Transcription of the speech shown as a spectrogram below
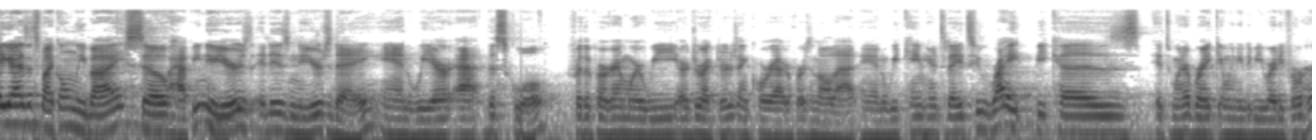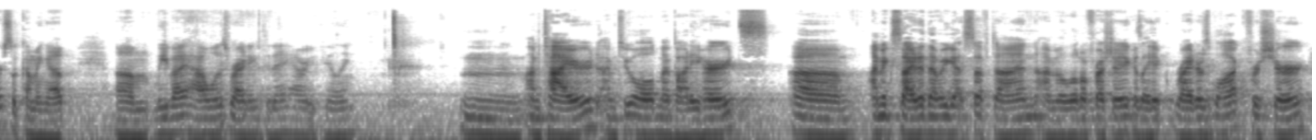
Hey guys, it's Michael and Levi. So happy New Year's. It is New Year's Day and we are at the school for the program where we are directors and choreographers and all that. And we came here today to write because it's winter break and we need to be ready for rehearsal coming up. Um, Levi, how was writing today? How are you feeling? Mm, I'm tired. I'm too old. My body hurts. Um, I'm excited that we got stuff done. I'm a little frustrated because I hit writer's block for sure.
